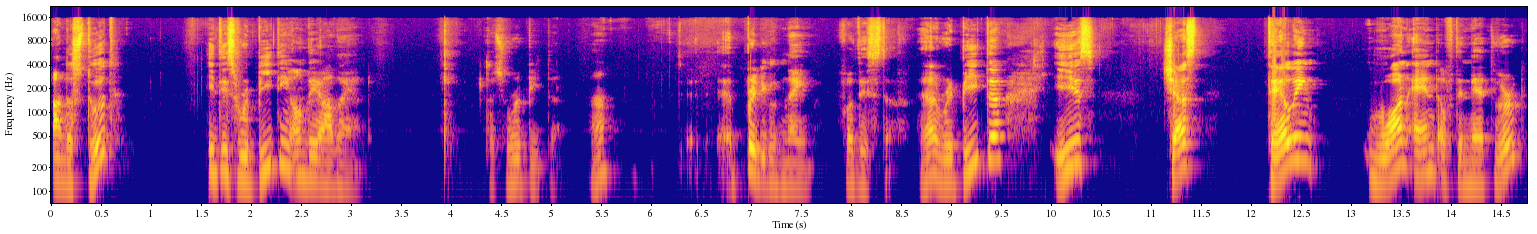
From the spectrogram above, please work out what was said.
understood, it is repeating on the other end. That's repeater. Huh? A pretty good name for this stuff. Yeah? Repeater is just telling one end of the network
